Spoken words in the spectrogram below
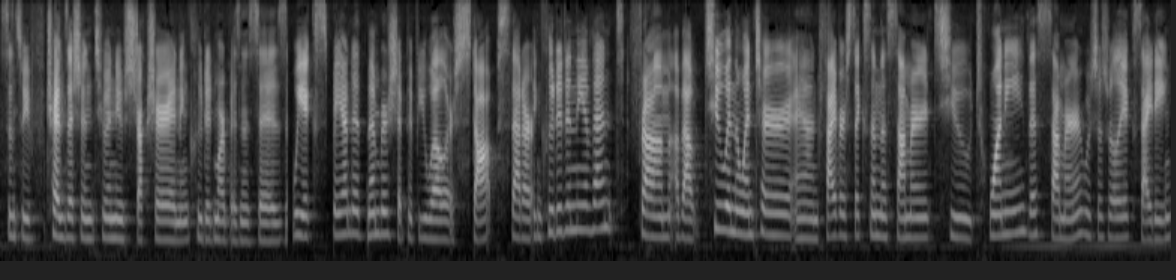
since we've transitioned to a new structure and included more businesses. We expanded membership, if you will, or stops that are included in the event from about two in the winter and five or six in the summer to 20 this summer, which is really exciting,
